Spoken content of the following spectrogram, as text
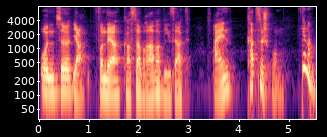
Und äh, ja, von der Costa Brava, wie gesagt, ein Katzensprung. Genau.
